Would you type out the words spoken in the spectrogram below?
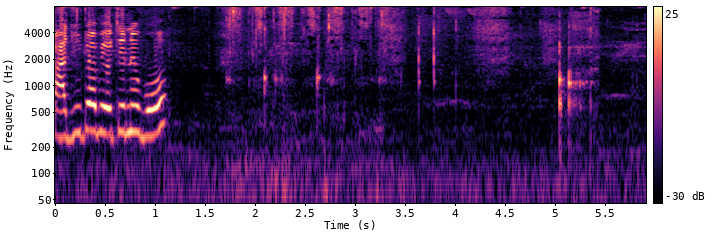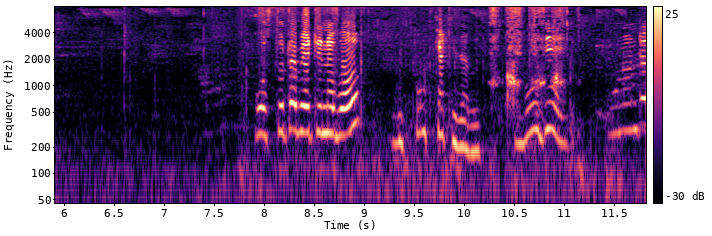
কাজুটা বেটে নেব। পোস্তটা বেটে নেব। কেটে যাবে বুঝে। উনুনটা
